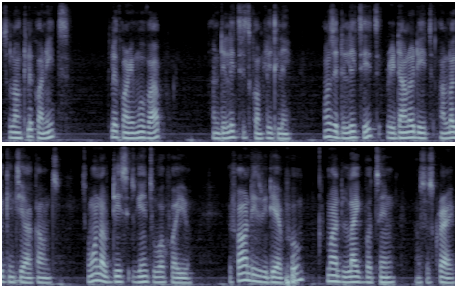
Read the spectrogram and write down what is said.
So long click on it, click on remove app and delete it completely. Once you delete it, re-download it and log into your account. So one of these is going to work for you. If you found this video helpful, smash the like button and subscribe.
